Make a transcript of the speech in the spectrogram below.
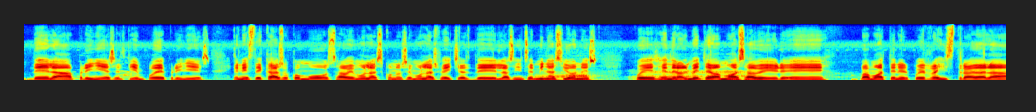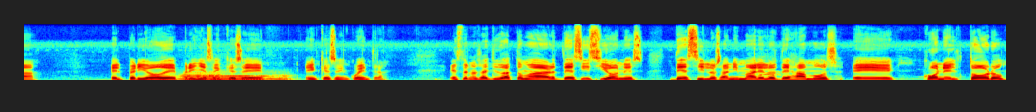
de la preñez, el tiempo de preñez. En este caso, como sabemos las, conocemos las fechas de las inseminaciones, pues generalmente vamos a saber, eh, vamos a tener pues registrada la, el periodo de preñez en que se, en que se encuentra. Esto nos ayuda a tomar decisiones de si los animales los dejamos con el toro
